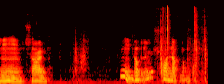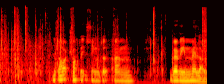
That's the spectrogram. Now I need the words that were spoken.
Mmm, so. Hmm, hold on, let me try another one. The dark chocolate seems um, very mellow,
